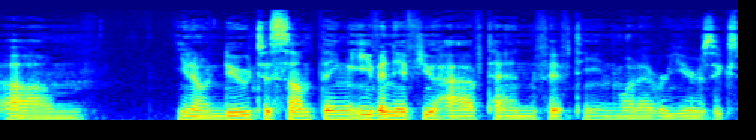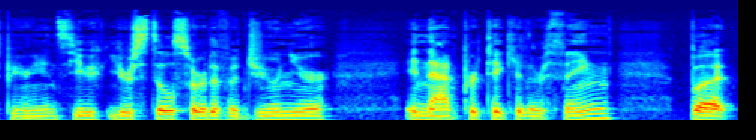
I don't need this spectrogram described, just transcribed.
um, you know new to something even if you have 10 15 whatever years experience you you're still sort of a junior in that particular thing but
